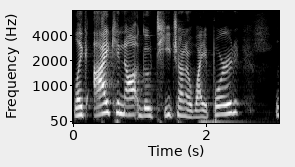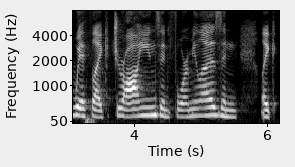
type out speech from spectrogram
Like, I cannot go teach on a whiteboard with like drawings and formulas and like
